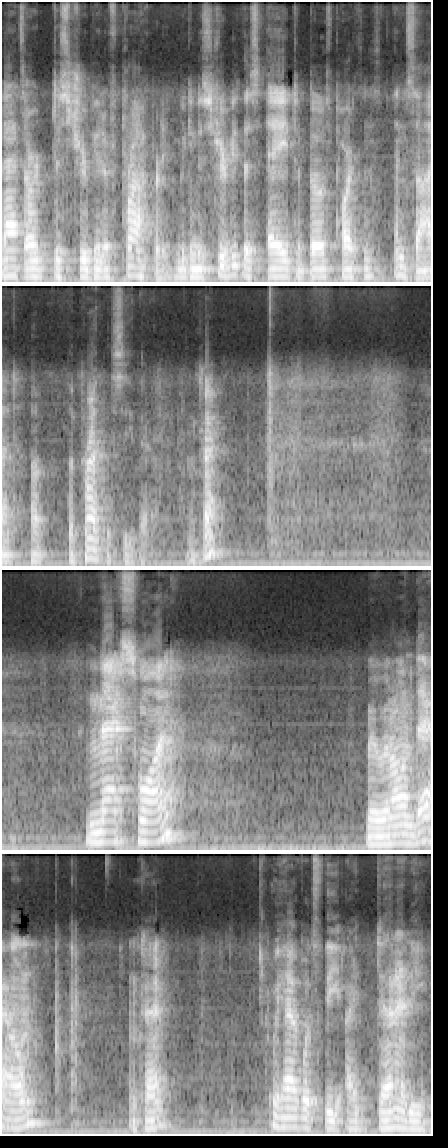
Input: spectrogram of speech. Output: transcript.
that's our distributive property. We can distribute this A to both parts inside of the parenthesis there, okay? Next one, moving on down, okay? We have what's the identity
